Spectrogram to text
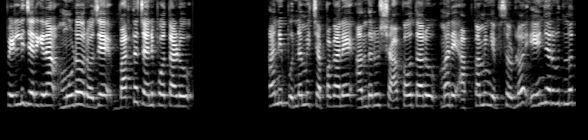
పెళ్ళి జరిగిన మూడో రోజే భర్త చనిపోతాడు. అని పున్నమి చెప్పగానే అందరూ షాక్ అవుతారు. మరి అప్కమింగ్ ఎపిసోడ్లో ఏం జరుగుతుందో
